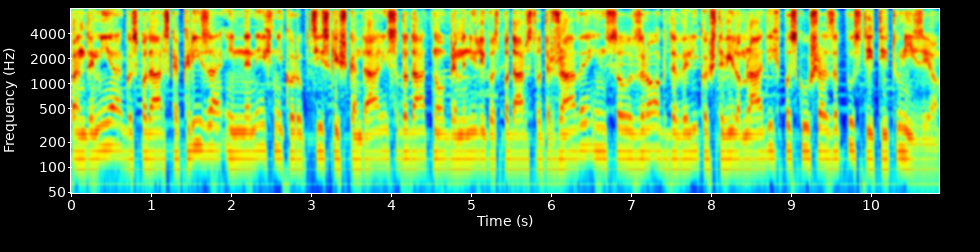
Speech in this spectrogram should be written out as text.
Pandemija, gospodarska kriza in nenehni korupcijski škandali so dodatno obremenili gospodarstvo države in so vzrok, da veliko število mladih poskuša zapustiti Tunizijo.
